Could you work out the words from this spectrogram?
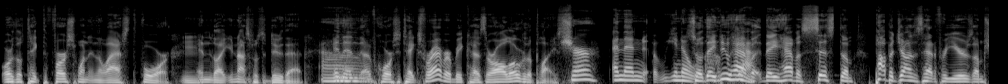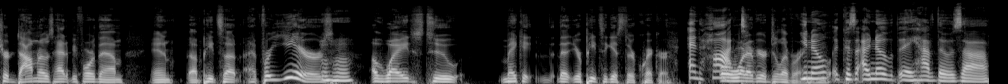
Or they'll take the first one and the last four, and like you're not supposed to do that. And then of course it takes forever because they're all over the place. Sure. And then, you know. So they do have yeah. a, they have a system. Papa John's has had it for years. I'm sure Domino's had it before them, and uh, Pizza for years Mm-hmm. of ways to make it that your pizza gets there quicker and hot. or whatever you're delivering. You know, because I know they have those uh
